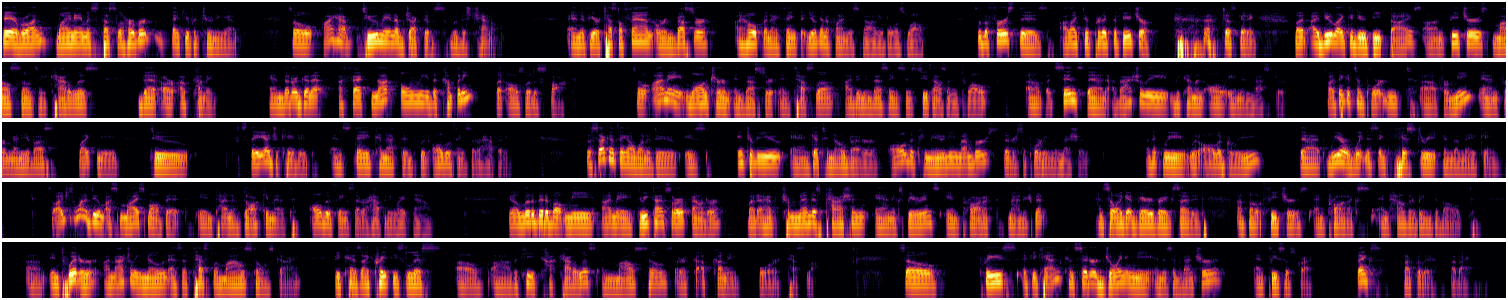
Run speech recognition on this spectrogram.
Hey everyone, my name is Tesla Herbert. Thank you for tuning in. So, I have two main objectives with this channel. And if you're a Tesla fan or investor, I hope and I think that you're going to find this valuable as well. So, the first is I like to predict the future. Just kidding. But I do like to do deep dives on features, milestones, and catalysts that are upcoming and that are going to affect not only the company, but also the stock. So I'm a long-term investor in Tesla. I've been investing since 2012, uh, but since then I've actually become an all-in investor. So I think it's important uh, for me and for many of us like me to stay educated and stay connected with all the things that are happening. The second thing I want to do is interview and get to know better all the community members that are supporting the mission. I think we would all agree that we are witnessing history in the making. So I just want to do my small bit in kind of document all the things that are happening right now. You know, a little bit about me. I'm a three-time startup founder, but I have tremendous passion and experience in product management. And so I get very, very excited about features and products and how they're being developed. Um, in Twitter, I'm actually known as a Tesla milestones guy because I create these lists of uh, the key catalysts and milestones that are upcoming for Tesla. So please, if you can, consider joining me in this adventure and please subscribe. Thanks. Talk to you later. Bye bye.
